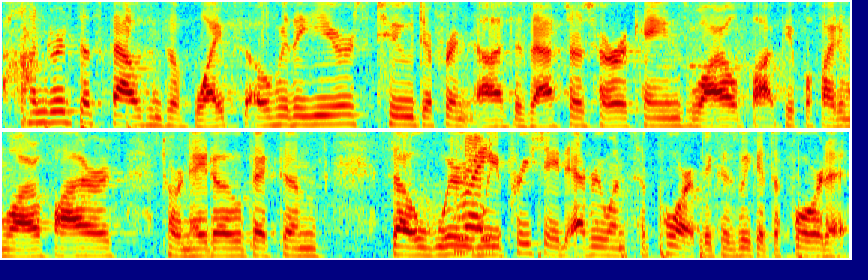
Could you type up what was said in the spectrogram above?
hundreds of thousands of wipes over the years to different uh, disasters, hurricanes, wildfire, people fighting wildfires, tornado victims. So right. we appreciate everyone's support because we get to forward it.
